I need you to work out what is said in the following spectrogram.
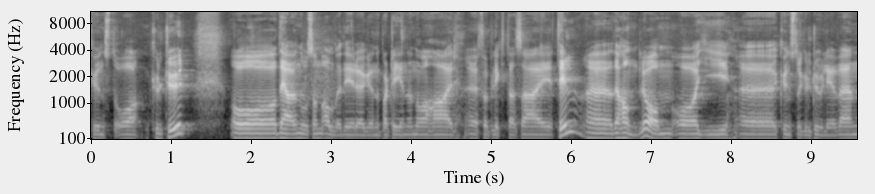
kunst og kultur. Og det er jo noe som alle de rød-grønne partiene nå har uh, forplikta seg til. Uh, det handler jo om å gi uh, kunst- og kulturlivet en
